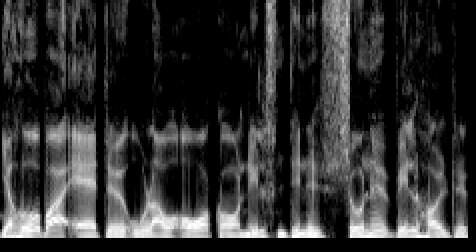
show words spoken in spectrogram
Jeg håber, at øh, Olav Overgaard Nielsen, denne sunde, velholdte,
